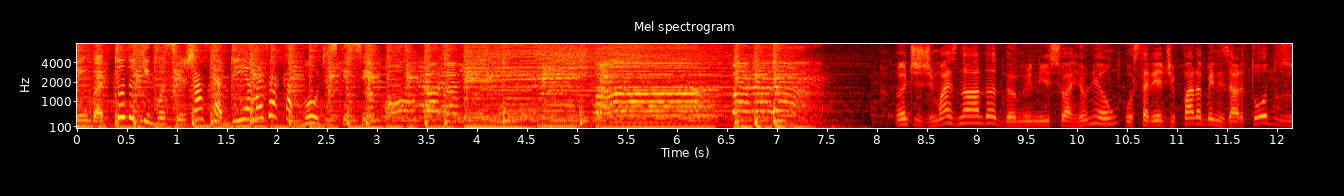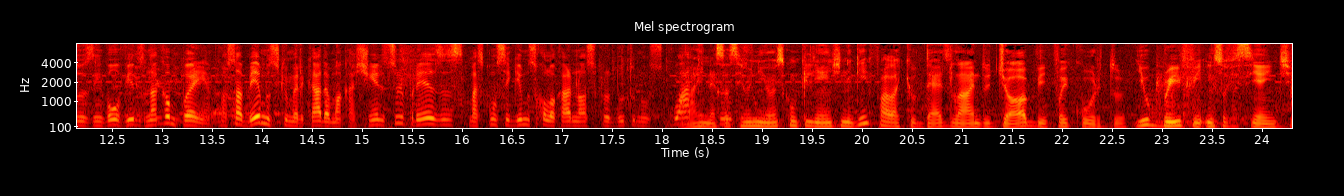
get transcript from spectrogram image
Língua. Tudo que você já sabia, mas acabou de esquecer. Antes de mais nada, dando início à reunião, gostaria de parabenizar todos os envolvidos na campanha. Nós sabemos que o mercado é uma caixinha de surpresas, mas conseguimos colocar nosso produto nos quatro. Ai, nessas reuniões com o cliente, ninguém fala que o deadline do job foi curto e o briefing insuficiente.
